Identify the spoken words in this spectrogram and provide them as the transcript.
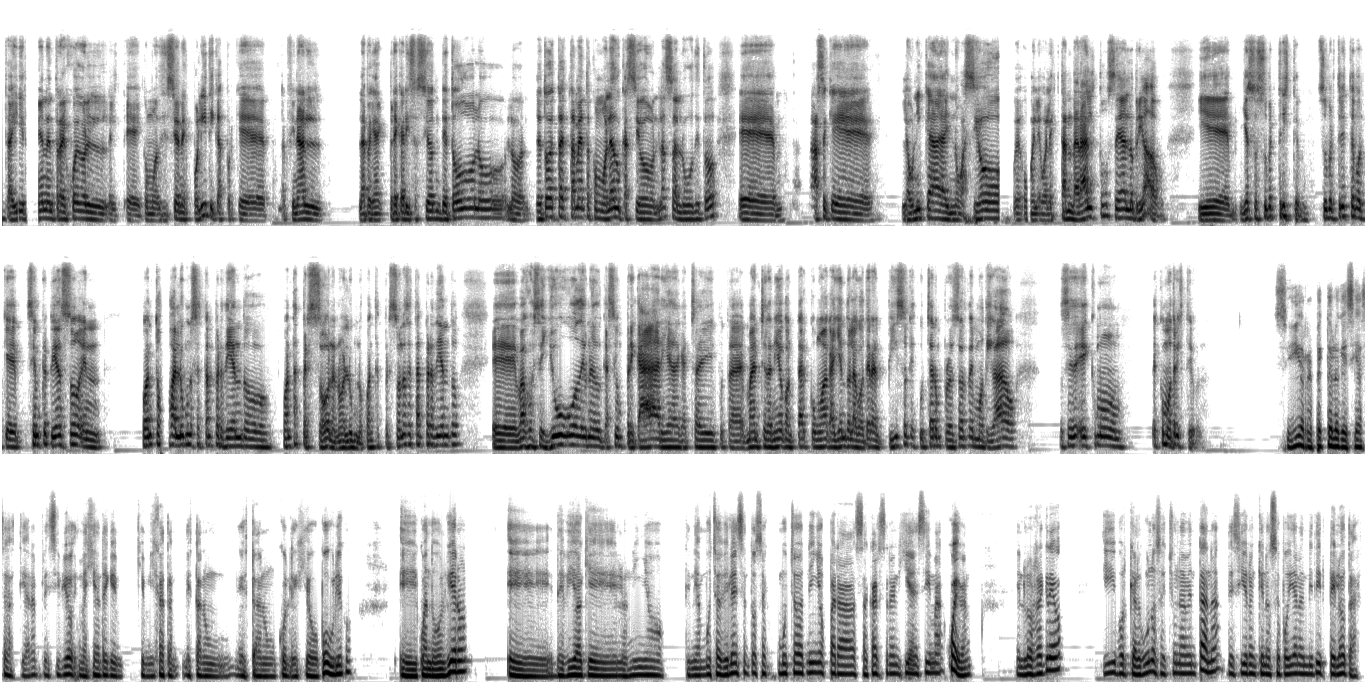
Ahí también entra en juego el, eh, como decisiones políticas, porque al final la precarización de todo lo, de todos estos estamentos como la educación, la salud y todo, eh, hace que la única innovación o el, estándar alto sea lo privado. Y, eh, y eso es súper triste, súper triste porque siempre pienso en cuántos alumnos se están perdiendo, cuántas personas, no alumnos, cuántas personas se están perdiendo eh, bajo ese yugo de una educación precaria, ¿cachai? Puta, más entretenido contar cómo va cayendo la gotera al piso que escuchar a un profesor desmotivado. Entonces es como, es como triste. Sí, respecto a lo que decía Sebastián al principio, imagínate que, que mi hija está en, un, está en un colegio público. Eh, cuando volvieron, eh, debido a que los niños tenían mucha violencia, entonces muchos niños para sacarse la energía encima juegan en los recreos y porque algunos echó una ventana, decidieron que no se podían admitir pelotas.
